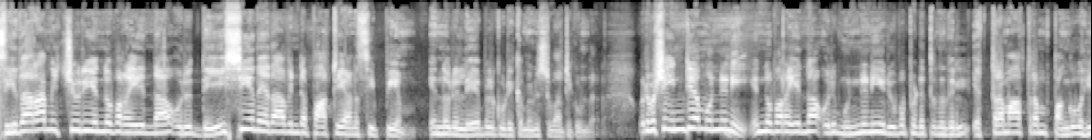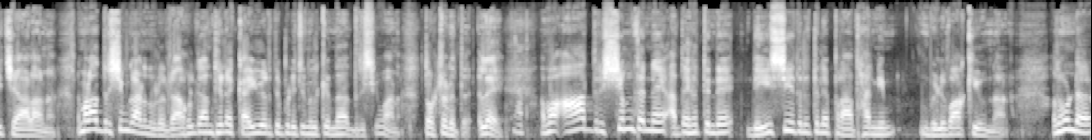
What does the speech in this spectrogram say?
സീതാറാം യെച്ചൂരി എന്ന് പറയുന്ന ഒരു ദേശീയ നേതാവിന്റെ പാർട്ടിയാണ് സി പി എം എന്നൊരു ലേബൽ കൂടി കമ്മ്യൂണിസ്റ്റ് പാർട്ടിക്കുണ്ട്. ഒരുപക്ഷെ ഇന്ത്യ മുന്നണി എന്ന് പറയുന്ന ഒരു മുന്നണിയെ രൂപപ്പെടുത്തുന്നതിൽ എത്രമാത്രം പങ്കുവഹിച്ച ആളാണ്. നമ്മൾ ആ ദൃശ്യം കാണുന്നുണ്ട്. രാഹുൽ ഗാന്ധിയുടെ കൈ ഉയർത്തിപ്പിടിച്ച് നിൽക്കുന്ന ദൃശ്യമാണ് തൊട്ടടുത്ത് അല്ലേ? അപ്പോൾ ആ ദൃശ്യം തന്നെ അദ്ദേഹത്തിന്റെ ദേശീയ തലത്തിലെ പ്രാധാന്യം വെളിവാക്കിയ ഒന്നാണ് അതുകൊണ്ട്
